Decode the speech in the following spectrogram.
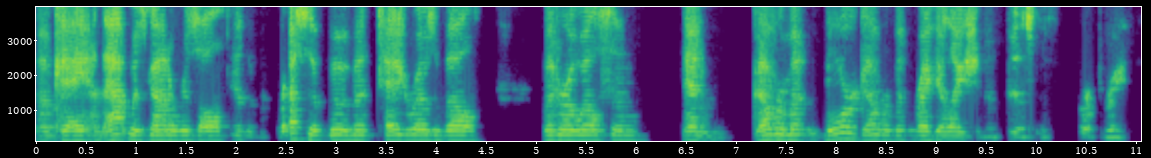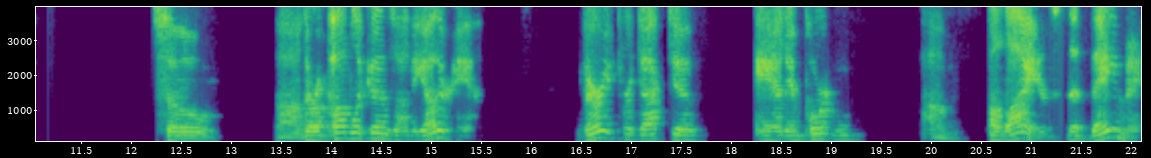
Okay, and that was going to result in the progressive movement, Teddy Roosevelt, Woodrow Wilson, and government, more government regulation of business corporations. So uh, the Republicans, on the other hand, very productive and important um, alliance that they made,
